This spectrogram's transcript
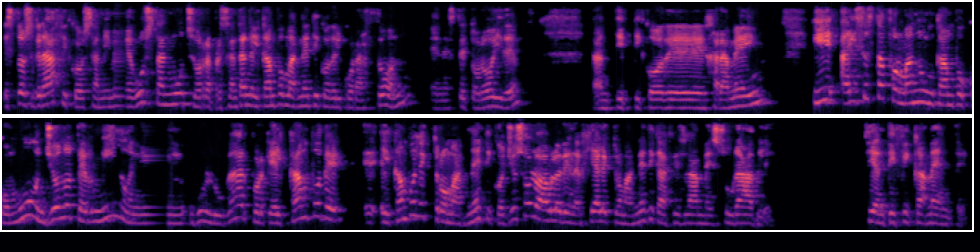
Estos gráficos a mí me gustan mucho, representan el campo magnético del corazón en este toroide tan típico de Jaramein, y ahí se está formando un campo común. Yo no termino en ningún lugar porque el campo, de, el campo electromagnético, yo solo hablo de energía electromagnética, que es la mesurable científicamente.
